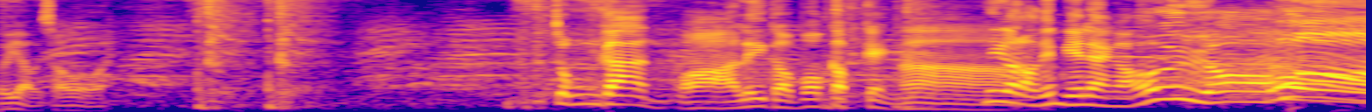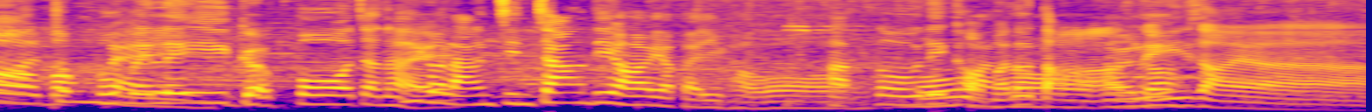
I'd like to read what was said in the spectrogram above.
佢右手啊喂，中間哇呢、個波急勁啊！呢個落點幾靚啊！哎呀，哇哇，中中美尾呢腳波真係呢個冷戰爭啲可以入第二球喎，嚇到啲球迷都彈係咯起晒啊！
